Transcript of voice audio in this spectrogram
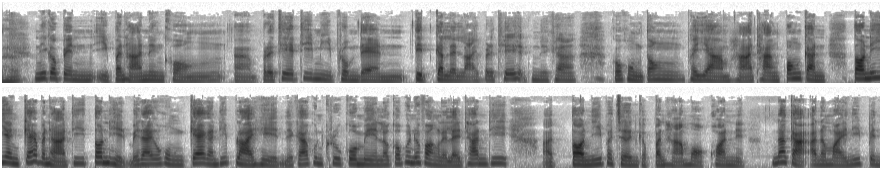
นะนี่ก็เป็นอีกปัญหาหนึ่งของอประเทศที่มีพรมแดนติดกันหลาย ๆ ประเทศนะคะก็คงต้องพยายามหาทางป้องกัน ตอนนี้ยังแก้ปัญหาที่ต้นเหตุไม่ได้ก็คงแก้กันที่ปลายเหตุนะคะคุณครูโกเมนแล้วก็เพื่อนฟังหลาย ๆ ท่านที่ตอนนี้เผชิญกับปัญหาหมอกควันเนี่ยหน้ากากอนามัยนี่เป็น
